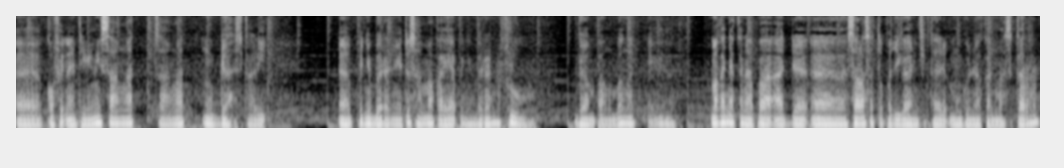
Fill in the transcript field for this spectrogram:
uh, COVID-19 ini sangat sangat mudah sekali. Uh, penyebarannya itu sama kayak penyebaran flu, gampang banget ya gitu. Makanya kenapa ada uh, salah satu pencegahan kita menggunakan masker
